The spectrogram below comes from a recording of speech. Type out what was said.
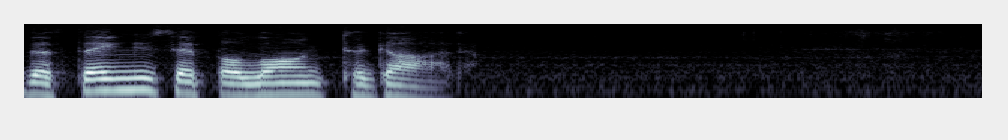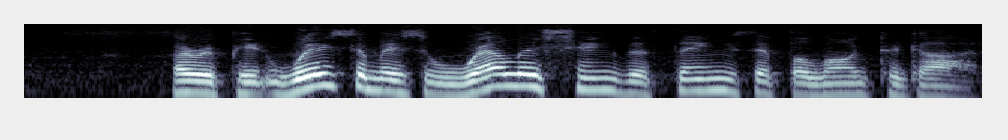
the things that belong to God. I repeat, wisdom is relishing the things that belong to God.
